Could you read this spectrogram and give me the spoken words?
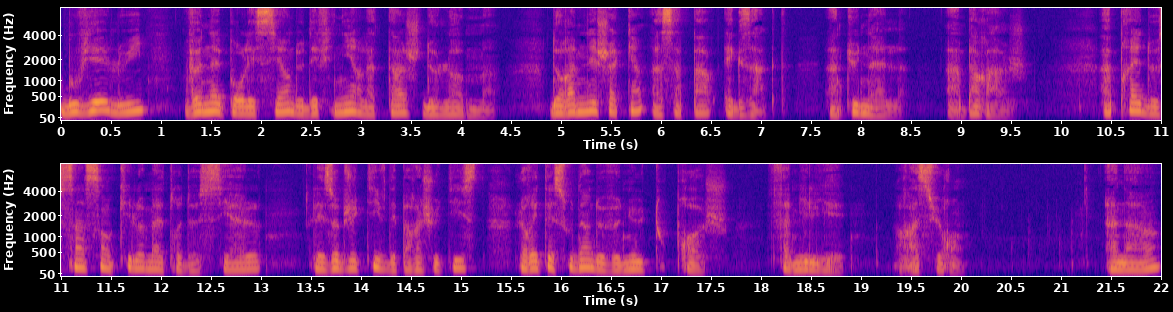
Bouvier, lui, venait pour les siens de définir la tâche de l'homme, de ramener chacun à sa part exacte, un tunnel, un barrage. À près de 500 kilomètres de ciel, les objectifs des parachutistes leur étaient soudain devenus tout proches, familiers, rassurants. Un à un,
